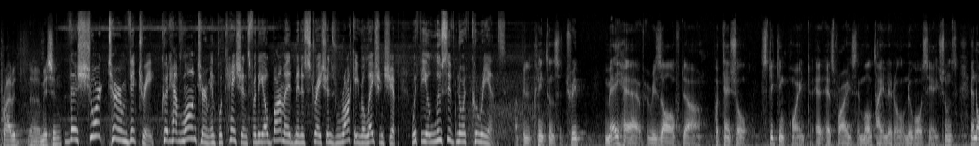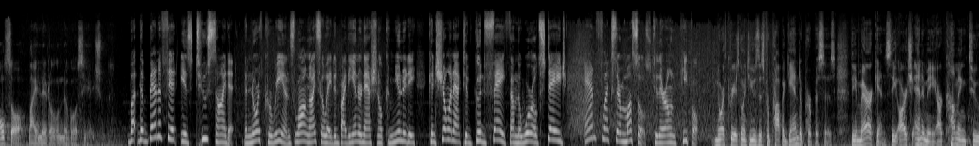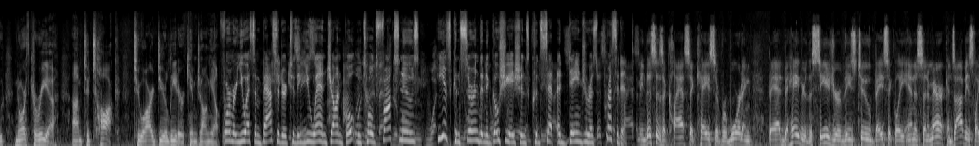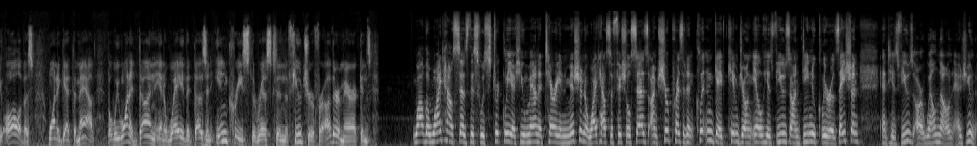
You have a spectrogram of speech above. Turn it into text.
private uh, mission. The short term victory could have long term implications for the Obama administration's rocky relationship with the elusive North Koreans. Bill Clinton's trip may have resolved uh, potential sticking point as far as multilateral negotiations and also bilateral negotiations. But the benefit is two sided. The North Koreans, long isolated by the international community, can show an act of good faith on the world stage and flex their muscles to their own people. North Korea is going to use this for propaganda purposes. The Americans, the arch enemy, are coming to North Korea um, to talk to our dear leader, Kim Jong il. Former U.S. Ambassador to the UN, John Bolton, told Fox News he is concerned the negotiations could set a dangerous precedent. I mean, this is a classic case of rewarding bad behavior, the seizure of these two basically innocent Americans. Obviously, all of us want to get them out, but we want it done in a way that doesn't increase the risks in the future for other Americans. While the White House says this was strictly a humanitarian mission, a White House official says, I'm sure President Clinton gave Kim Jong il his views on denuclearization, and his views are well known, as you know.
